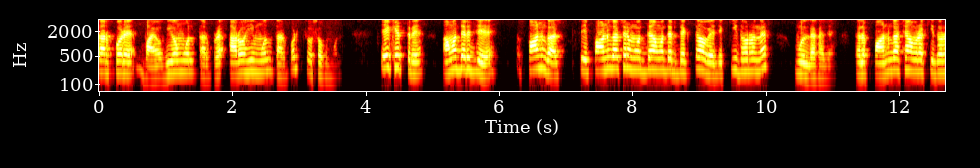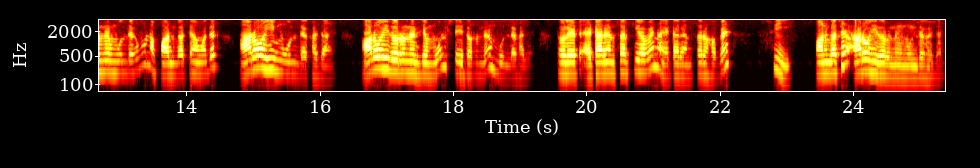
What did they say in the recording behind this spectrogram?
তারপরে বায়বীয় মূল, তারপরে আরোহী মূল, তারপর চোষক মূল। এক্ষেত্রে আমাদের যে পান গাছ, সেই পান গাছের মধ্যে আমাদের দেখতে হবে যে কি ধরনের মূল দেখা যায়। তাহলে পান গাছে আমরা কি ধরনের মূল দেখব না? পান গাছে আমাদের আরোহী মূল দেখা যায়। আরোহী ধরনের যে মূল, সেই ধরনের মূল দেখা যায়। তাহলে এটার অ্যান্সার কি হবে না? এটার অ্যান্সার হবে সি পান গাছে আরোহী ধরনের মূল দেখা যায়।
